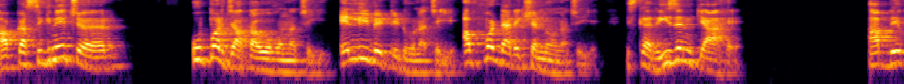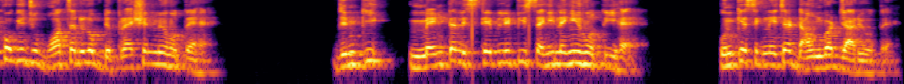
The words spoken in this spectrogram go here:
आपका सिग्नेचर ऊपर जाता हुआ होना चाहिए एलिवेटेड होना चाहिए अपवर्ड डायरेक्शन में होना चाहिए। इसका रीजन क्या है? आप देखोगे जो बहुत सारे लोग डिप्रेशन में होते हैं, जिनकी मेंटल स्टेबिलिटी सही नहीं होती है, उनके सिग्नेचर डाउनवर्ड जारी होते हैं।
